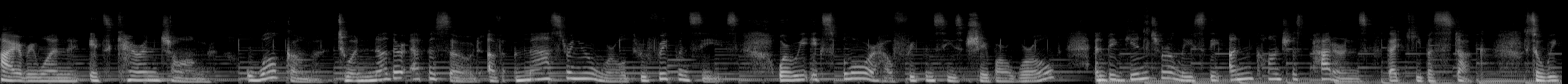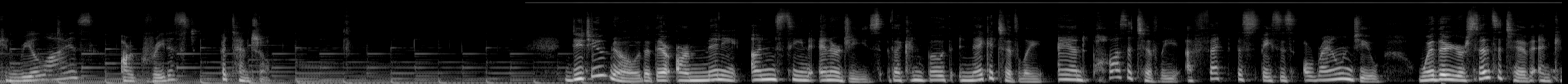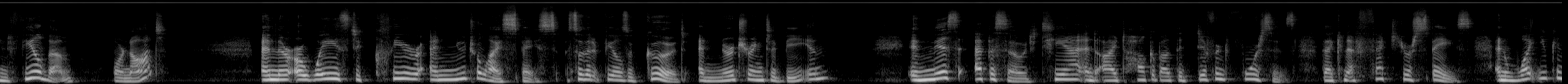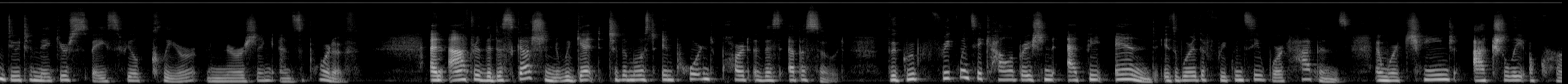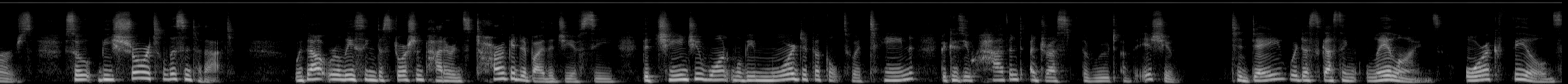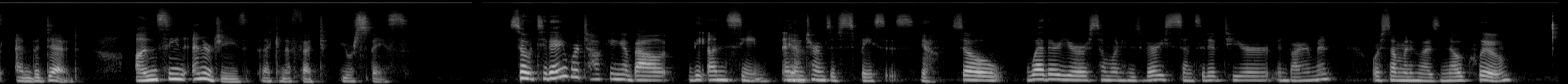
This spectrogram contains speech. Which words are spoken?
Hi, everyone. It's Karen Chong. Welcome to another episode of Mastering Your World Through Frequencies, where we explore how frequencies shape our world and begin to release the unconscious patterns that keep us stuck so we can realize our greatest potential. Did you know that there are many unseen energies that can both negatively and positively affect the spaces around you, whether you're sensitive and can feel them or not? And there are ways to clear and neutralize space so that it feels good and nurturing to be in. In this episode, Tia and I talk about the different forces that can affect your space and what you can do to make your space feel clear, nourishing, and supportive. And after the discussion, we get to the most important part of this episode. The group frequency calibration at the end is where the frequency work happens and where change actually occurs. So be sure to listen to that. Without releasing distortion patterns targeted by the GFC, the change you want will be more difficult to attain because you haven't addressed the root of the issue. Today, we're discussing ley lines, auric fields, and the dead unseen energies that can affect your space. So today we're talking about the unseen and Yeah. in terms of spaces. Yeah. So whether you're someone who's very sensitive to your environment or someone who has no clue,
